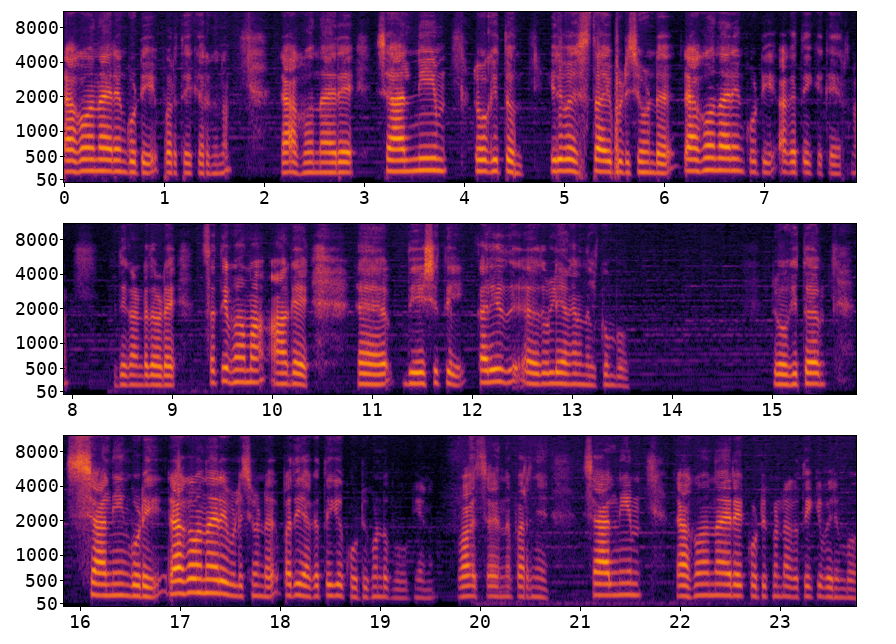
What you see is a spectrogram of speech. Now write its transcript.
രാഘവൻ നായരും കൂട്ടി പുറത്തേക്ക് ഇറങ്ങുന്നു. രാഘവൻ നായരെ ശാലിനിയും രോഹിത്തും ഇരുവശത്തായി പിടിച്ചുകൊണ്ട് രാഘവൻ നായരെയും കൂട്ടി അകത്തേക്ക് കയറുന്നു. ഇത് കണ്ടതോടെ സത്യഭാമ ആകെ ദേഷ്യത്തിൽ കലി തുള്ളി അങ്ങനെ നിൽക്കുമ്പോൾ രോഹിത്ത് ശാലിനിയും കൂടി രാഘവൻ നായരെ വിളിച്ചുകൊണ്ട് പതി അകത്തേക്ക് കൂട്ടിക്കൊണ്ട് പോവുകയാണ്. വാച്ച എന്ന് പറഞ്ഞ് ശാലിനിയും രാഘവൻ നായരെ കൂട്ടിക്കൊണ്ട് അകത്തേക്ക് വരുമ്പോൾ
